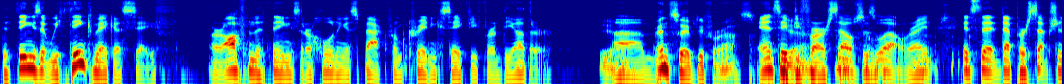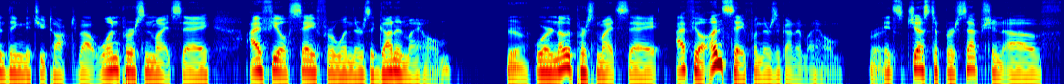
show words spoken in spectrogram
The things that we think make us safe are often the things that are holding us back from creating safety for the other yeah, Um, and safety for us. and safety Yeah, for ourselves as well, right? It's that that perception thing that you talked about. One person might say, "I feel safer when there's a gun in my home," Yeah, where another person might say, "I feel unsafe when there's a gun in my home." right. It's just a perception of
